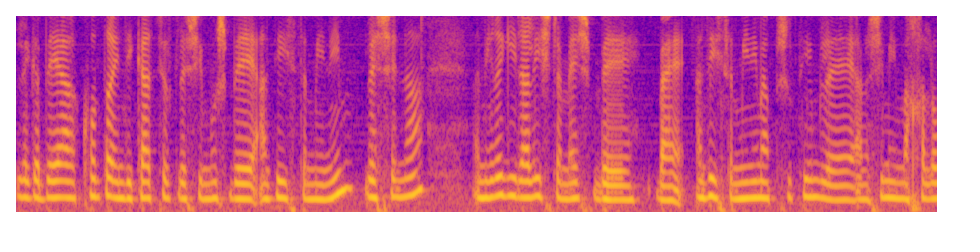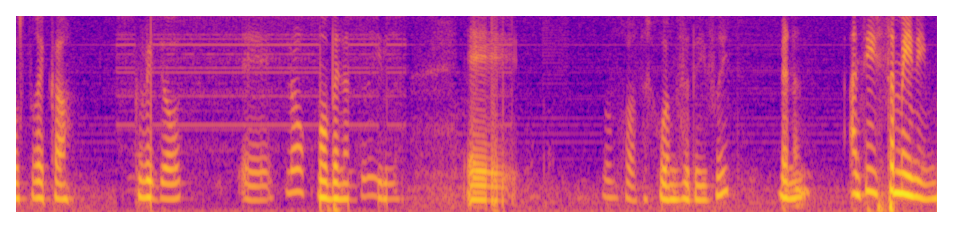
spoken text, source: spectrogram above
לגבי הקונטרה אינדיקציות לשימוש באנטי היסטמינים לשינה? אני רגילה להשתמש באנטי היסטמינים הפשוטים לאנשים עם מחלות רקע כבדות, אה, לא כמו בנדריל, אה, לא זוכרת איך קוראים לזה בעברית, אנטי היסטמינים,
